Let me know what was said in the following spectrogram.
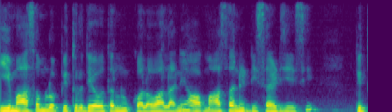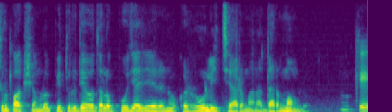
ఈ మాసంలో పితృదేవతలను కొలవాలని ఆ మాసాన్ని డిసైడ్ చేసి పితృపక్షంలో పితృదేవతలకు పూజలు చేయాలని ఒక రూల్ ఇచ్చారు మన ధర్మంలో. ఓకే.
